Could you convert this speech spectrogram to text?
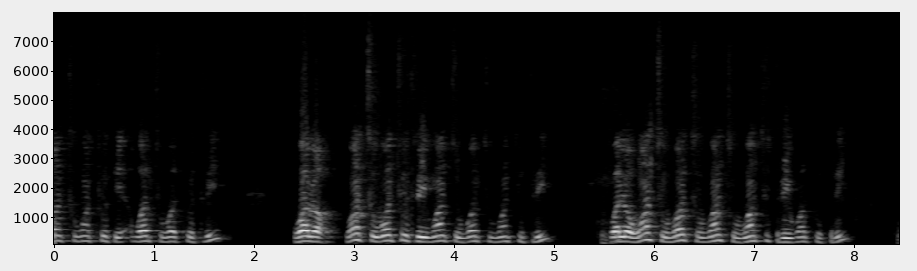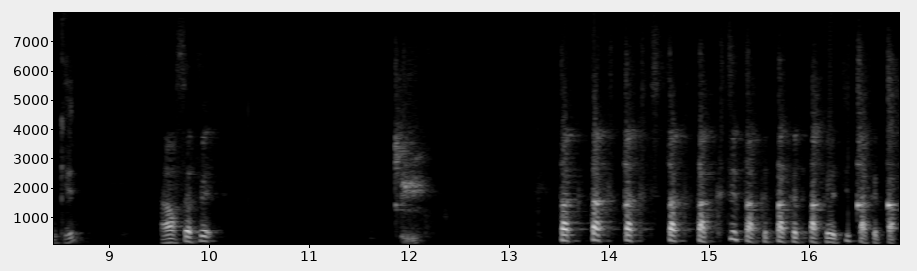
1, 2, 1, 2, 3, 1, 2, 1, 2, 3. Ou alors 1, 2, 1, 2, 3, 1, 2, 1, 2, 1, 2, 3. Ou alors 1, 2, 1, 2, 1, 2, 1, 2, 3, 1, 2, 3. Ok. Alors ça fait タクタクタクツタクタクツタクタクタクツタクタク。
